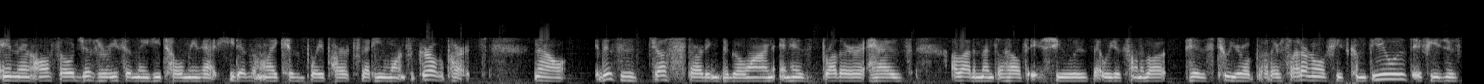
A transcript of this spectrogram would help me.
And then also just recently he told me that he doesn't like his boy parts, that he wants girl parts. Now, this is just starting to go on, and his brother has a lot of mental health issues that we just found about his two-year-old brother. So I don't know if he's confused, if he's just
